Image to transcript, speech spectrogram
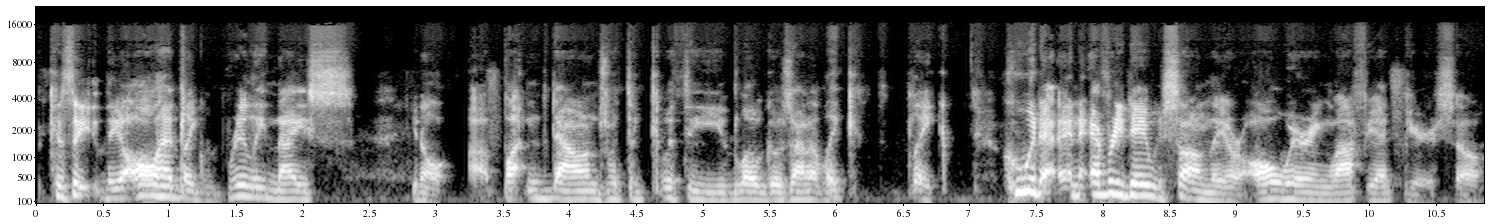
because they they all had like really nice, you know, uh, button downs with the with the logos on it, like like who would and every day we saw them, they are all wearing Lafayette gear. So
